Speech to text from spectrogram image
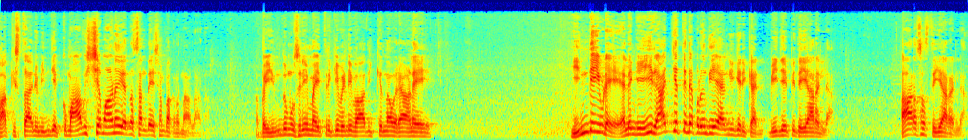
പാകിസ്ഥാനും ഇന്ത്യക്കും ആവശ്യമാണ് എന്ന സന്ദേശം പകർന്ന ആളാണ്. അപ്പോൾ ഹിന്ദു മുസ്ലിം മൈത്രിക്ക് വേണ്ടി വാദിക്കുന്ന ഒരാളെ ഇന്ത്യയുടെ അല്ലെങ്കിൽ ഈ രാജ്യത്തിന്റെ പ്രതിനിധിയെ അംഗീകരിക്കാൻ ബി ജെ പി തയ്യാറല്ല. ആർ എസ് എസ് തയ്യാറല്ല.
